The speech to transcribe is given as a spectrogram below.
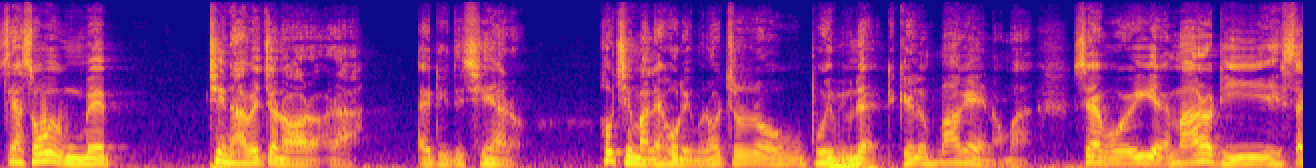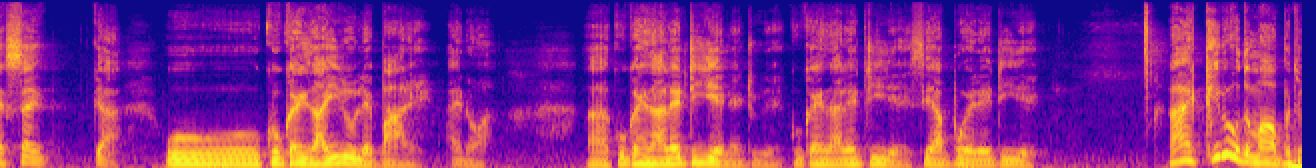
ဆရာစောဝဲမဲ့ထင်တာပဲကျွန်တော်ကတော့အဲ့ဒါအဲ့ဒီတချင်းကတော့ ဟုတ်ချင်မှလည်းဟုတ်လိမ့်မယ်နော်ကျွန်တော်တို့ဘွေပြူနဲ့တကယ်လို့မှားခဲ့ရင်တော့မှဆရာပွေကြီးရဲ့အမှားတော့ဒီ success ကဟိုကိုကိုင်စာကြီးလို့လည်းပါတယ်အဲ့တော့အာကိုကိုင်စာလည်းတီးတယ်နဲ့တူတယ်ကိုကိုင်စာလည်းတီးတယ်ဆရာပွေလည်းတီးတယ်အဲကီးဘုတ်သမားဘယ်သူ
